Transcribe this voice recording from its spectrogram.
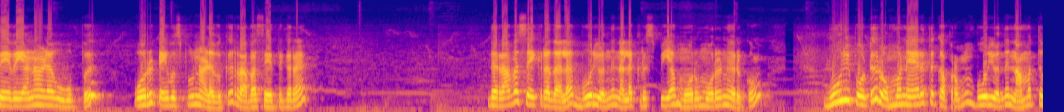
தேவையான அளவு உப்பு ஒரு டேபிள் ஸ்பூன் அளவுக்கு ரவை சேர்த்துக்கிறேன். இந்த ரவை சேர்க்குறதால பூரி வந்து நல்லா கிறிஸ்பியாக மொறு மொறுன்னு இருக்கும். பூரி போட்டு ரொம்ப நேரத்துக்கு அப்புறமும் பூரி வந்து நமத்து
